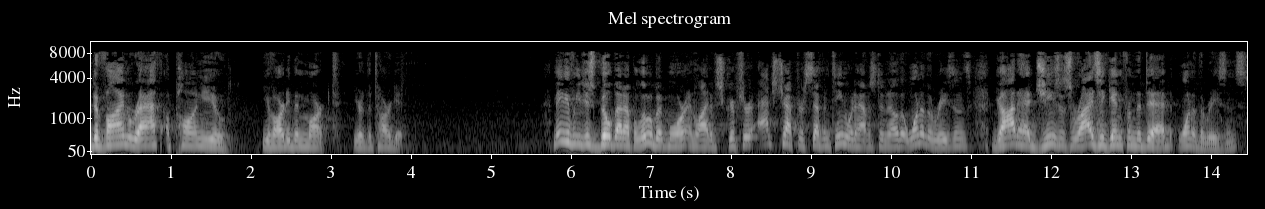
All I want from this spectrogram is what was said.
divine wrath upon you. You've already been marked. You're the target. Maybe if we just build that up a little bit more in light of Scripture, Acts chapter 17 would have us to know that one of the reasons God had Jesus rise again from the dead, one of the reasons,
